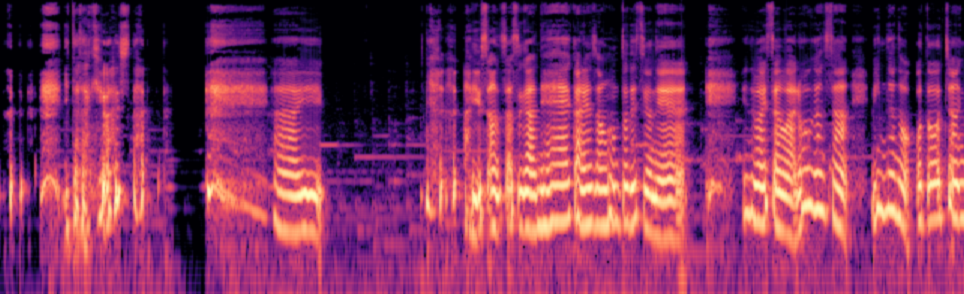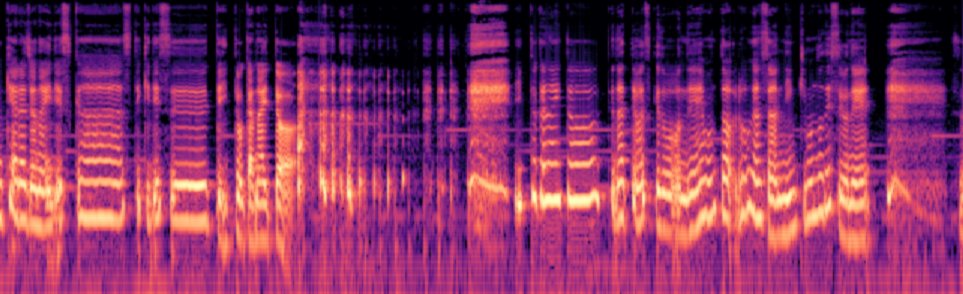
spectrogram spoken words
いただきました。はい。あゆさん、さすがね。カレンさん、本当ですよね。NY さんは、ローガンさん、みんなのお父ちゃんキャラじゃないですか。素敵です。って言っておかないと。言っとかないとってなってますけどもね、本当ローガンさん人気者ですよね。そ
